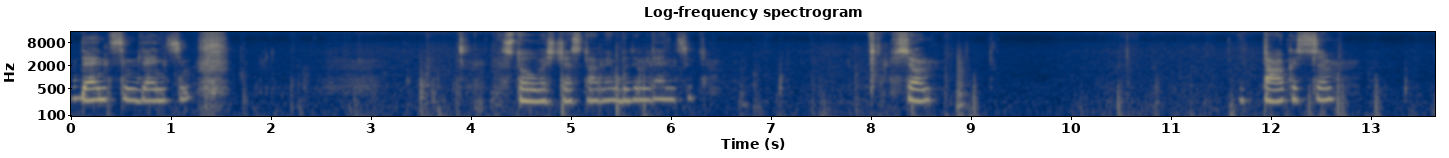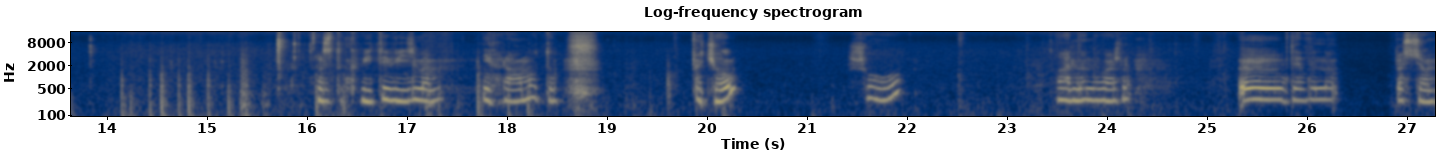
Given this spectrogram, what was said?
Денсім, денсім. З того час стане будемо денсити. Все. Так ось це. Просто квіти візьмемо і грамоту. А чо? Що? Ладно, не важно. Де воно? Ось.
